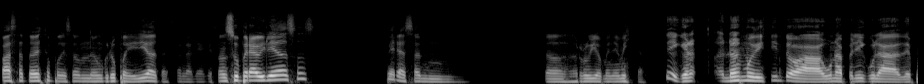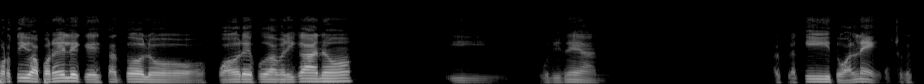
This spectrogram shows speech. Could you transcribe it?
pasa todo esto porque son un grupo de idiotas en realidad, que son súper habilidosos, pero son todos rubios menemistas. Sí, que no, no es muy distinto a una película deportiva, ponele, que están todos los jugadores de fútbol americano y bulinean al flaquito o al negro, yo qué sé.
